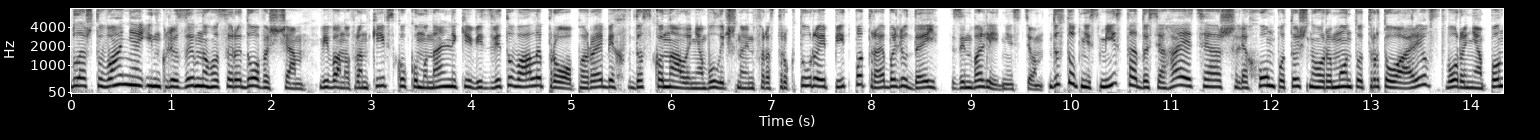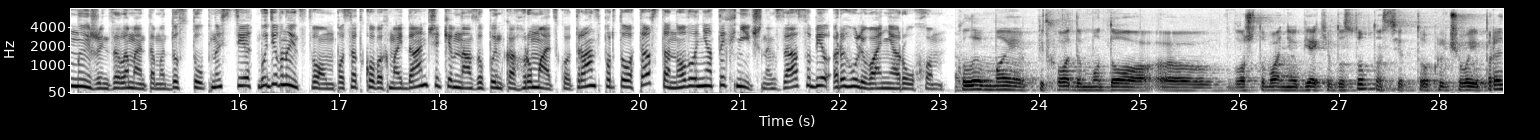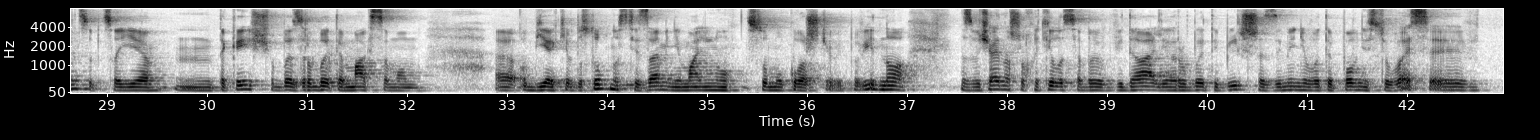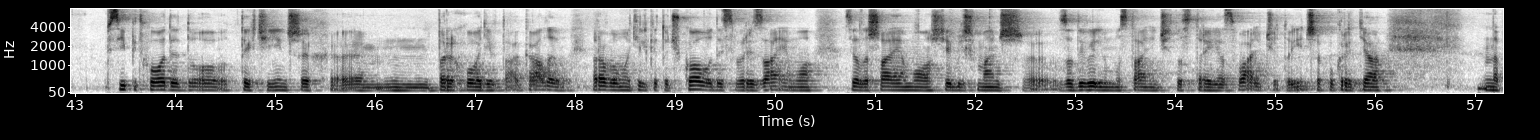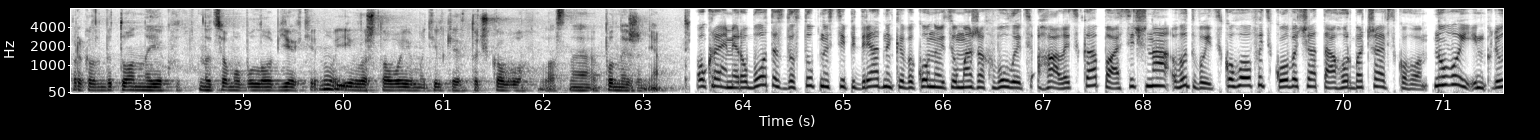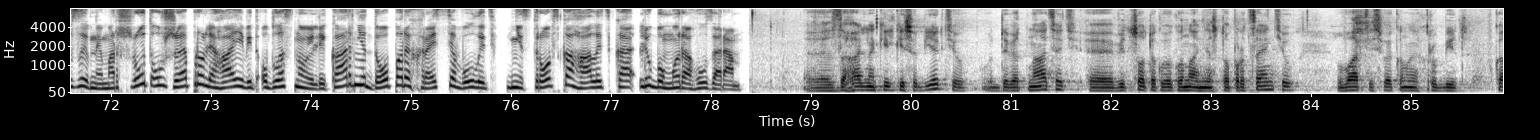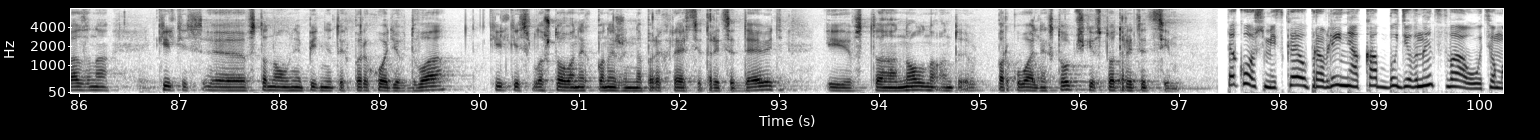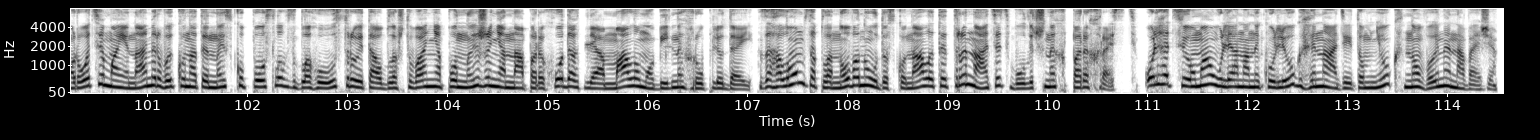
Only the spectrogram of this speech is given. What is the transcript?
Облаштування інклюзивного середовища в Івано-Франківську комунальники відзвітували про перебіг вдосконалення вуличної інфраструктури під потреби людей з інвалідністю. Доступність міста досягається шляхом поточного ремонту тротуарів, створення понижень з елементами доступності, будівництвом посадкових майданчиків на зупинках громадського транспорту та встановлення технічних засобів регулювання рухом. Коли ми підходимо до е, влаштування об'єктів доступності, то ключовий принцип це є такий, щоб зробити максимум е, об'єктів доступності за мінімальну суму коштів. Відповідно, звичайно, що хотілося б в ідеалі робити більше, замінювати повністю весь. е, Всі підходи до тих чи інших е, переходів, так, але робимо тільки точково, десь вирізаємо, залишаємо ще більш-менш в задовільному стані, чи то старий асфальт, чи то інше покриття, наприклад, бетонне, як на цьому було об'єкті. Ну і влаштовуємо тільки точково власне пониження. Окремі роботи з доступності підрядники виконують у межах вулиць Галицька, Пасічна, Витвицького, Федьковича та Горбачевського. Новий інклюзивний маршрут уже пролягає від обласної лікарні до перехрестя вулиць Дністровська, Галицька, Любомира Гузара. Е, Загальна кількість об'єктів 19, е, відсоток виконання 100%, вартість виконаних робіт вказана, кількість е, встановлення піднятих переходів 2, кількість влаштованих понижень на перехресті 39 і встановлено антипаркувальних стовпчиків 137. Також міське управління капбудівництва у цьому році має намір виконати низку послуг з благоустрою та облаштування пониження на переходах для маломобільних груп людей. Загалом заплановано удосконалити 13 вуличних перехресть. Ольга Цьома, Уляна Никулюк, Геннадій Томнюк. Новини на вежі.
